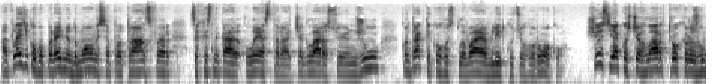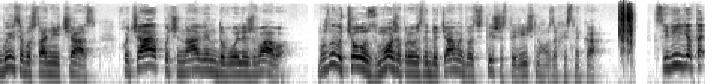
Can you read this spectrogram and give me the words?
Атлетіко попередньо домовився про трансфер захисника Лестера Чаглара Сойонджу, контракт якого спливає влітку цього року. Щось якось Чаглар трохи розгубився в останній час, хоча починав він доволі жваво. Можливо, чоло зможе привести до тями 26-річного захисника. Севілья та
